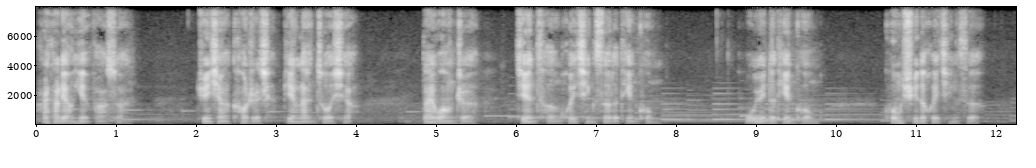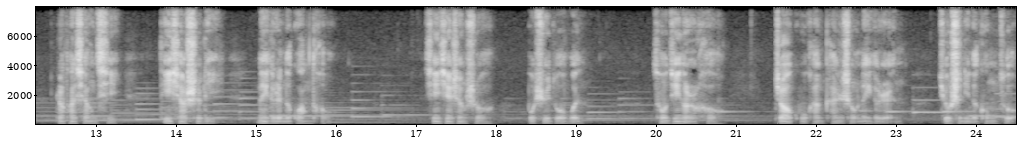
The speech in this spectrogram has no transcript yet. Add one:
害他两眼发酸。君霞靠着边栏坐下，呆望着渐层灰青色的天空。无云的天空，空虚的灰青色，让他想起地下室里。那个人的光头，辛先生说：“不需多问，从今而后，照顾和看守那个人就是你的工作。”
